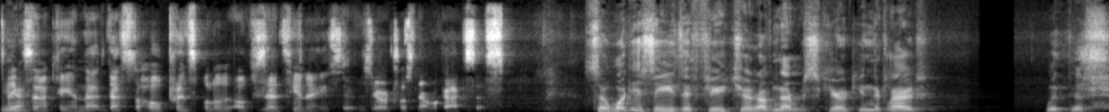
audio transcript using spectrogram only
yeah. exactly, and that, that's the whole principle of, of ZTNA, Zero Trust Network Access. So, what do you see as the future of network security in the cloud with this?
